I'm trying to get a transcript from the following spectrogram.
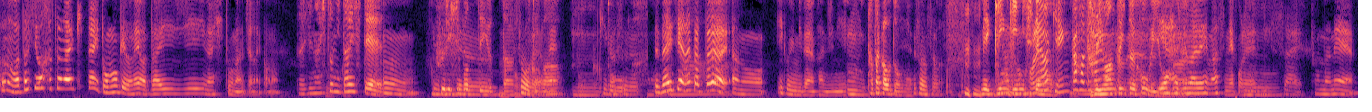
この私は働きたいと思うけどねは大事な人なんじゃないかな。大事な人に対してう、ん。振り絞って言った言そうだよ葉ねうん気がすると。で、大事じゃなかったら、あの、イクミみたいな感じに。うん、戦うと思う。そうそうそう。目ギンギンにしても。これは喧嘩始まりますよねそれ言わんといた方がいいよ。いや、始まりますね、これ、うん実際。そんなね、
